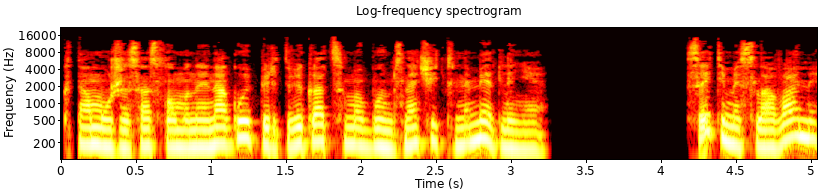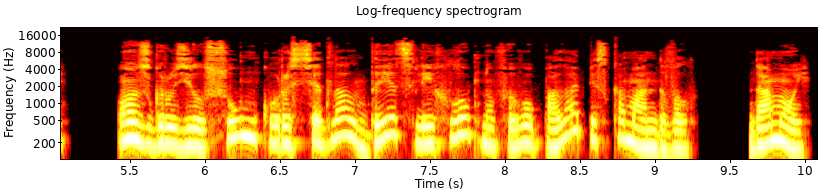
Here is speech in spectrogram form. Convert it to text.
К тому же со сломанной ногой передвигаться мы будем значительно медленнее. С этими словами он сгрузил сумку, расседлал Децли и, хлопнув его по лапе, скомандовал «Домой».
